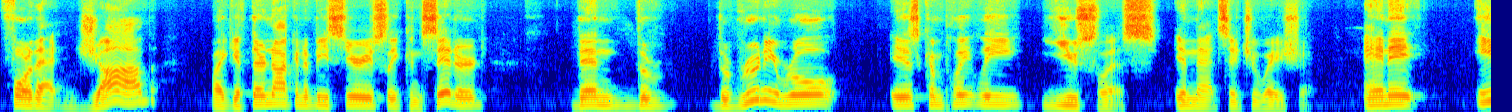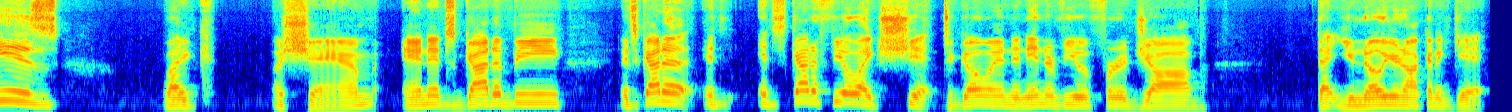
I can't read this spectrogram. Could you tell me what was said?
for that job. Like if they're not going to be seriously considered, then the the Rooney rule is completely useless in that situation. And it is like a sham and it's got to be it's got to it, it's got to feel like shit to go in and interview for a job that you know you're not going to get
